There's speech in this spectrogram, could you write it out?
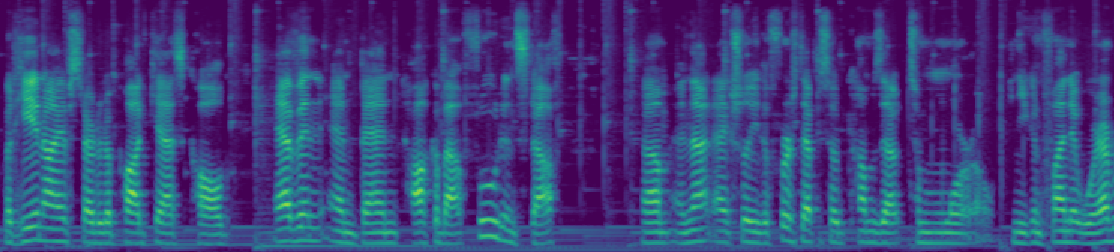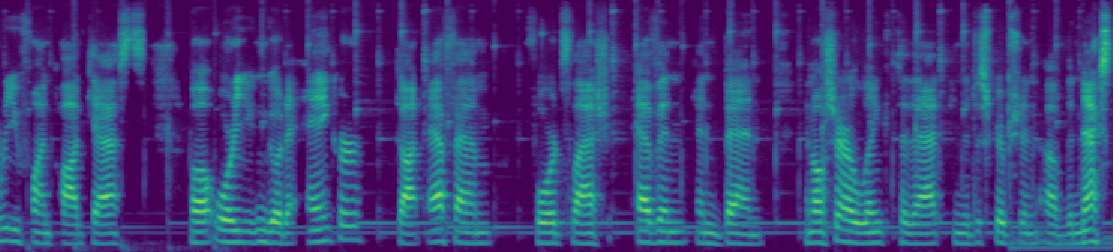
but he and I have started a podcast called Evan and Ben Talk About Food and Stuff. Um, and that actually, the first episode comes out tomorrow. And you can find it wherever you find podcasts, uh, or you can go to anchor.fm forward slash Evan and Ben. And I'll share a link to that in the description of the next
